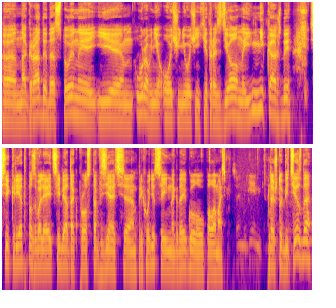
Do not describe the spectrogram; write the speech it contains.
э, награды достойные и эм, уровни очень и очень хитро сделаны, и не каждый секрет позволяет себя так просто взять. Э, Приходится иногда и голову поломать. Так что Bethesda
